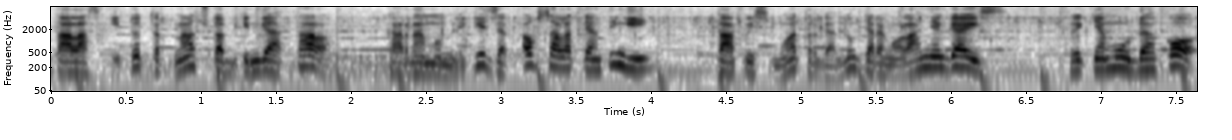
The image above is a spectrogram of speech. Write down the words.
talas itu terkenal suka bikin gatal karena memiliki zat oksalat yang tinggi. Tapi semua tergantung cara ngolahnya guys. Triknya mudah kok,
